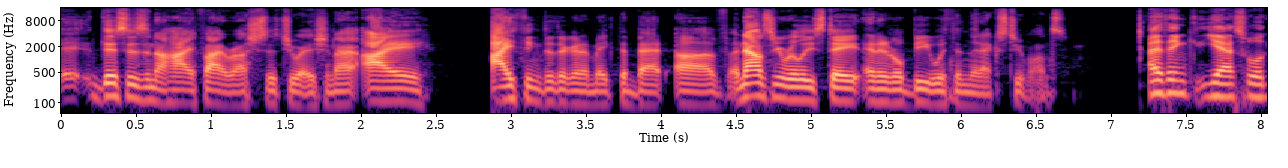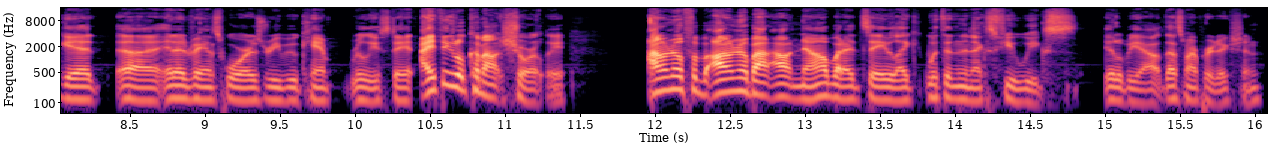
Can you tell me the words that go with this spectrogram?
eh, this isn't a hi-fi rush situation. I I, I think that they're going to make the bet of announcing a release date and it'll be within the next two months. I think yes, we'll get uh, an Advanced Wars Reboot Camp release date. I think it'll come out shortly. I don't know if I don't know about out now, but I'd say like within the next few weeks it'll be out. That's my prediction.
